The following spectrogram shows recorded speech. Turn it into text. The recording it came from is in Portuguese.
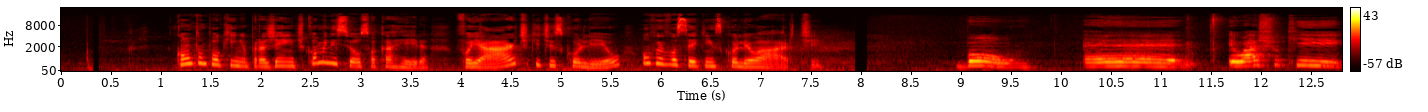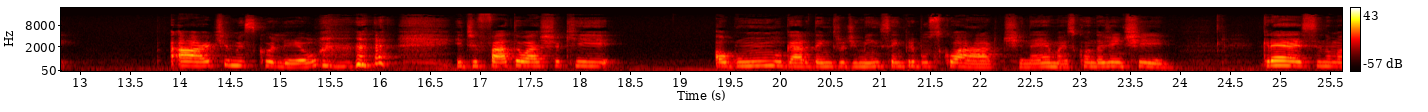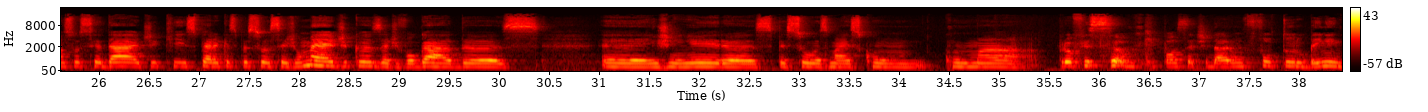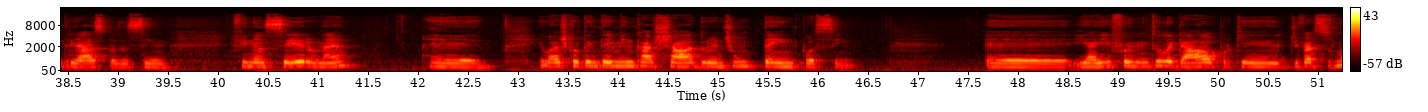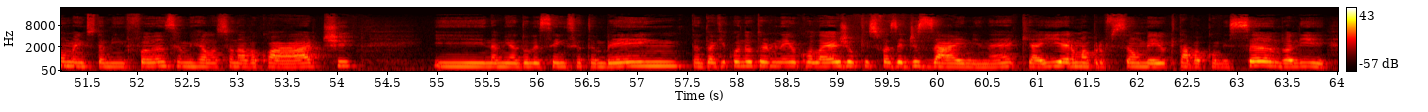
Conta um pouquinho pra gente como iniciou sua carreira. Foi a arte que te escolheu ou foi você quem escolheu a arte? Bom, é... eu acho que a arte me escolheu e de fato eu acho que algum lugar dentro de mim sempre buscou a arte, né? Mas quando a gente cresce numa sociedade que espera que as pessoas sejam médicas, advogadas, é, engenheiras, pessoas mais com, com uma profissão que possa te dar um futuro bem entre aspas assim financeiro, né? É, eu acho que eu tentei me encaixar durante um tempo assim. É, e aí foi muito legal porque diversos momentos da minha infância eu me relacionava com a arte e na minha adolescência também. Tanto é que quando eu terminei o colégio eu quis fazer design, né? Que aí era uma profissão meio que estava começando ali,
